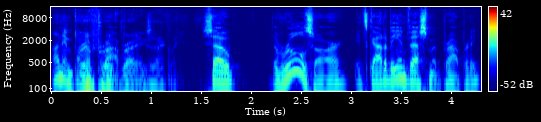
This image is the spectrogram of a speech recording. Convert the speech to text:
unimproved, Unimproved, property. right? Exactly. So the rules are it's got to be investment property.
